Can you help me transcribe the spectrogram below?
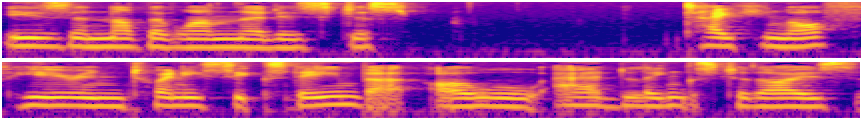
is another one that is just taking off here in 2016, but I will add links to those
